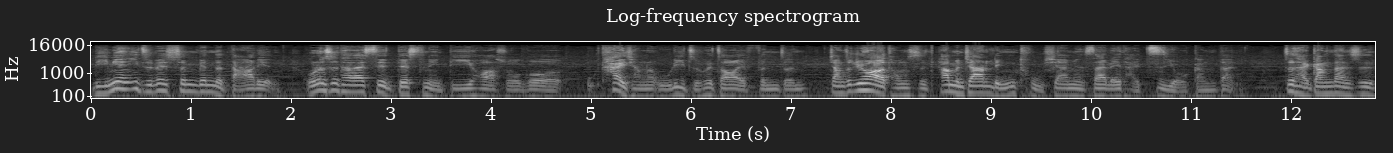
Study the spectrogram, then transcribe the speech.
理念一直被身边的打脸。无论是他在《Seed Destiny》第一话说过太强的武力只会招来纷争，讲这句话的同时，他们家领土下面塞了一台自由钢弹，这台钢弹是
